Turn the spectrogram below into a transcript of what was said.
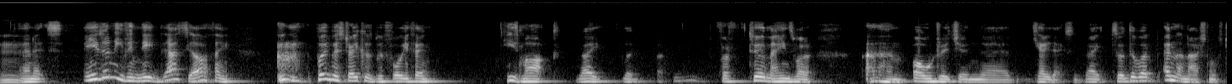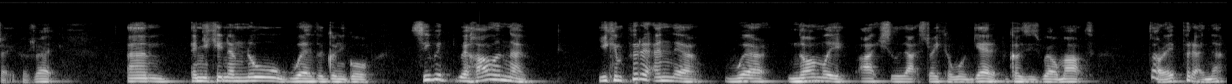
Mm. And it's and you don't even need. That's the other thing. Play with strikers before you think he's marked right. Like, for two of mine were um, Aldridge and uh, Kerry Dixon, right? So they were international strikers, right? Um, and you kind of know where they're going to go. See with with Haaland now, you can put it in there where normally actually that striker won't get it because he's well marked. It's all right, put it in there.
